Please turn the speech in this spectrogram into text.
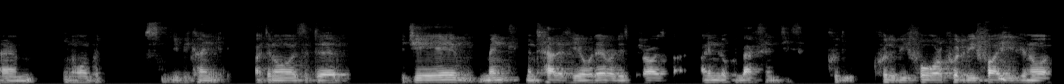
Um, you know, but you'd be kind of, I don't know, is it the the GAA mentality or whatever it is? But I'm looking back saying, could could it be four? Could it be five? You know,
